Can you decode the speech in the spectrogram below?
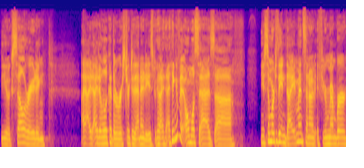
you know, accelerating. I, I, look at the restricted entities because I, I think of it almost as uh, you know, similar to the indictments. And if you remember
